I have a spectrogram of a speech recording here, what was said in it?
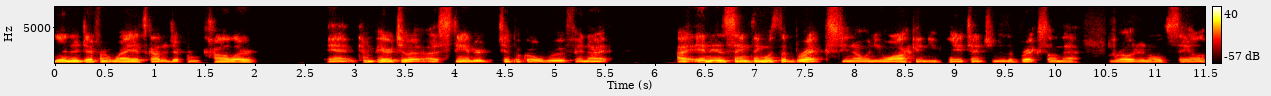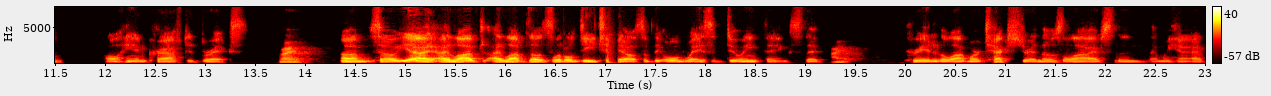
in a different way. It's got a different color and compared to a, a standard typical roof. And I, I, and the same thing with the bricks. You know, when you walk and you pay attention to the bricks on that road in Old Salem, all handcrafted bricks. Right. Um, so yeah, I, I, loved I loved those little details of the old ways of doing things that right. created a lot more texture in those lives than than we have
